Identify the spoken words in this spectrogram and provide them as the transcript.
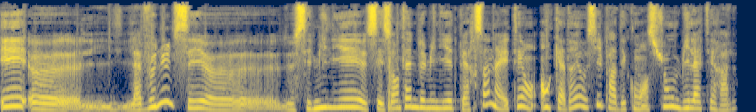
et euh, la venue de ces, euh, de ces milliers, ces centaines de milliers de personnes a été encadrée aussi par des conventions bilatérales.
